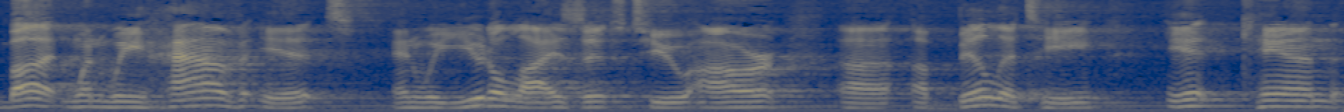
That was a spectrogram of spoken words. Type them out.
But when we have it and we utilize it to our uh, ability, it can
